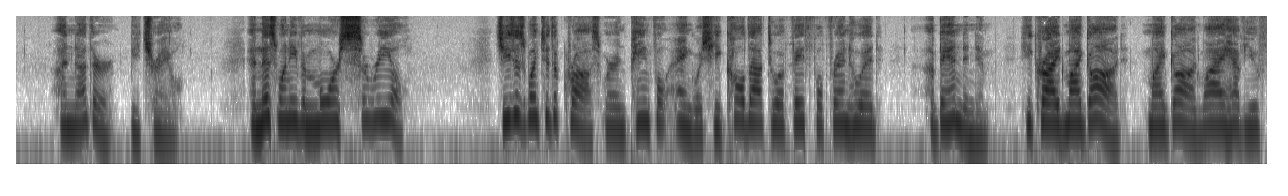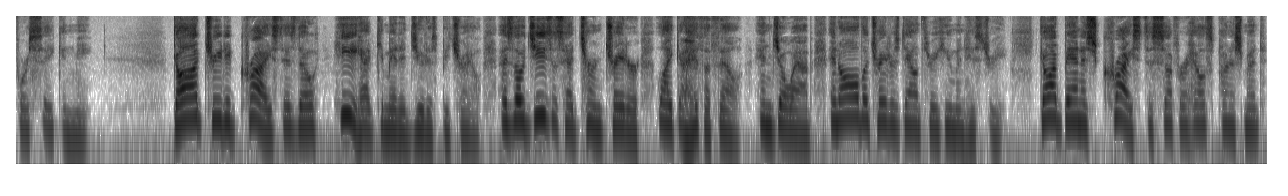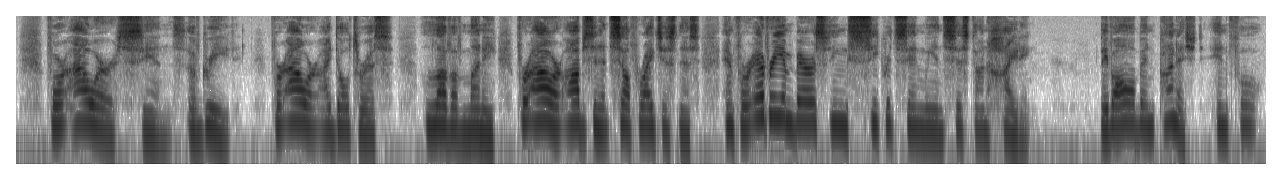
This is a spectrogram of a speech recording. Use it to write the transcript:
another betrayal, and this one even more surreal. Jesus went to the cross where, in painful anguish, he called out to a faithful friend who had abandoned him. He cried, My God, my God, why have you forsaken me? God treated Christ as though he had committed Judas' betrayal, as though Jesus had turned traitor like Ahithophel and Joab and all the traitors down through human history. God banished Christ to suffer hell's punishment for our sins of greed, for our adulterous love of money, for our obstinate self righteousness, and for every embarrassing secret sin we insist on hiding. They've all been punished in full.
